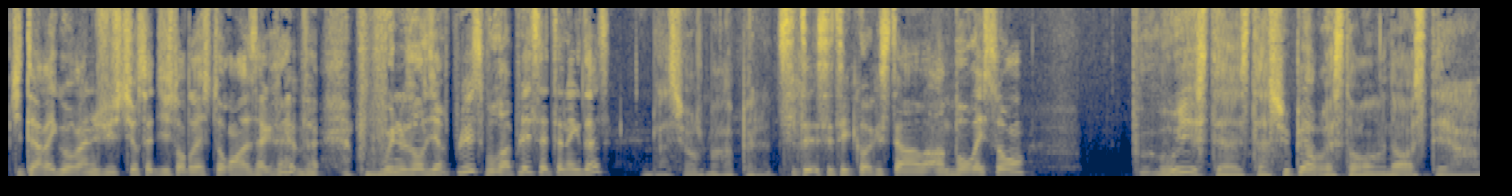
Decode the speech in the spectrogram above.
Petit arrêt, Goran, juste sur cette histoire de restaurant à Zagreb. Vous pouvez nous en dire plus? Vous vous rappelez cette anecdote? Bien sûr, je me rappelle. C'était quoi? C'était un, bon restaurant? Oui, c'était un superbe restaurant. Non, c'était. Euh,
